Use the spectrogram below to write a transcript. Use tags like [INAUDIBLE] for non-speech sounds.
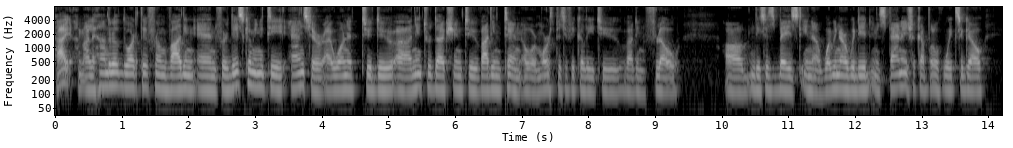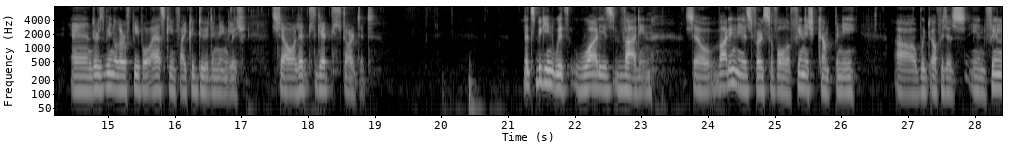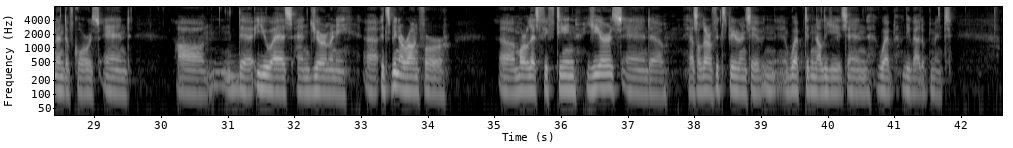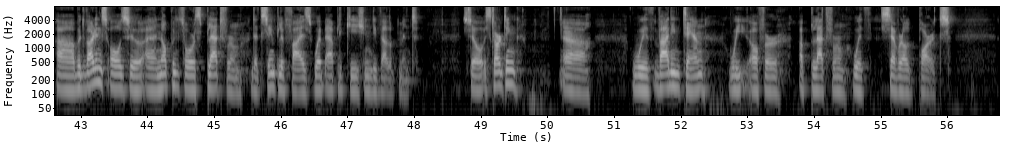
Hi, I'm Alejandro Duarte from Vaadin, and for this community answer, I wanted to do an introduction to Vaadin 10, or more specifically to Vaadin Flow. Uh, this is based in a webinar we did in Spanish a couple of weeks ago, and there's been a lot of people asking if I could do it in English. So let's get started. Let's begin with what is Vaadin. So Vaadin is first of all a Finnish company uh, with offices in Finland, of course, and um, the US and Germany. Uh, it's been around for uh, more or less 15 years and uh, has a lot of experience in web technologies and web development. Uh, but Vaadin is also an open source platform that simplifies web application development. So, starting uh, with Vaadin 10, we offer a platform with several parts.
